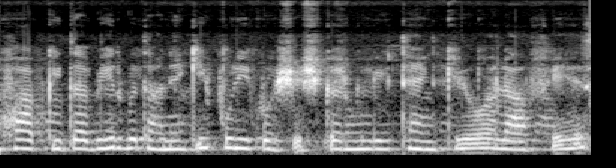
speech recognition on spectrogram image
ख्वाब की तबीर बताने की पूरी कोशिश करूँगी। थैंक यू अल्लाह हाफिज।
